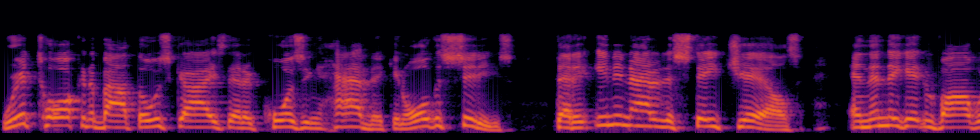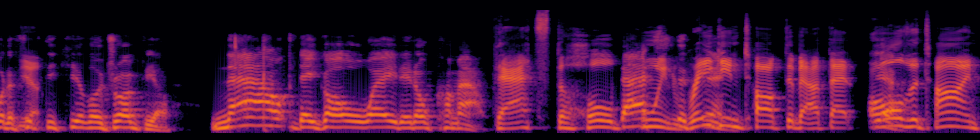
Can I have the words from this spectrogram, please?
We're talking about those guys that are causing havoc in all the cities that are in and out of the state jails, and then they get involved with a 50 yeah. kilo drug deal. Now they go away, they don't come out. That's the whole That's point. The Reagan thing. talked about that all yeah. the time,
